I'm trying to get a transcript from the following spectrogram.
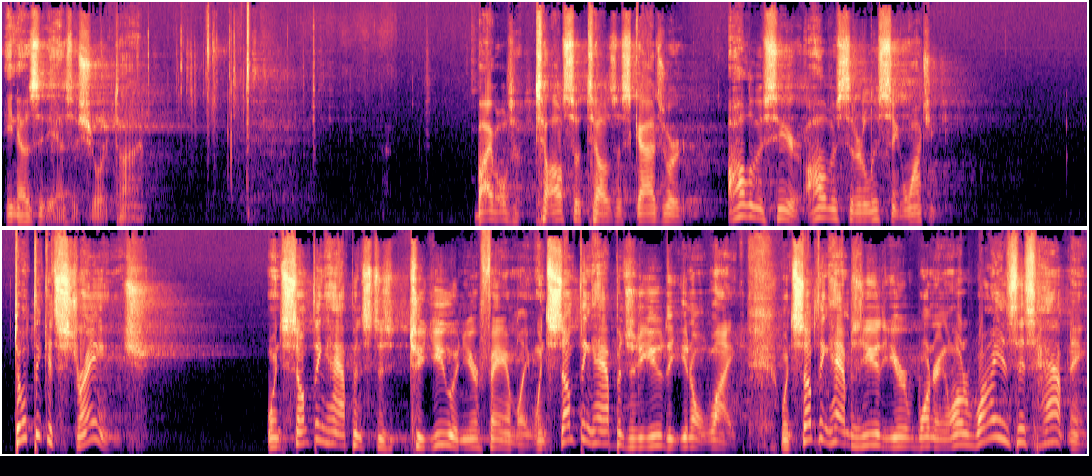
He knows that he has a short time. Bible also tells us God's word, all of us here, all of us that are listening, watching, don't think it's strange when something happens to, to you and your family, when something happens to you that you don't like, when something happens to you that you're wondering, Lord, why is this happening?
